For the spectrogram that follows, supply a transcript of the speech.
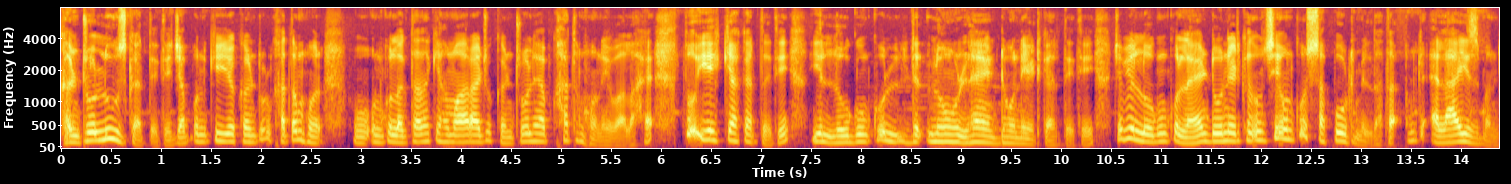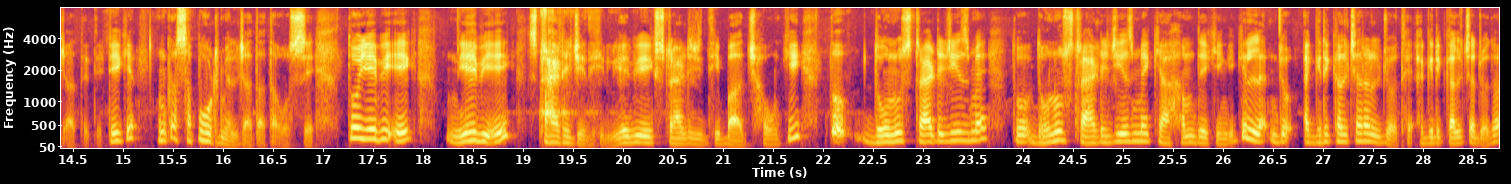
कंट्रोल लूज़ करते थे। जब उनकी ये कंट्रोल ख़त्म हो उनको लगता था कि हमारा जो कंट्रोल है अब ख़त्म होने वाला है। तो ये क्या करते थे? ये लोगों को लैंड डोनेट करते थे। जब ये लोगों को लैंड डोनेट कर, उनसे उनको सपोर्ट मिलता था। उनके अलाइज बन जाते थे, ठीक है? उनका सपोर्ट मिल जाता था उससे। तो ये भी एक, ये भी एक स्ट्रैटेजी थी, ये भी एक स्ट्रैटेजी थी बादशाहों की। तो दोनों स्ट्रैटेजीज़ में तो दोनों स्ट्रैटेजीज़ में क्या हम देखेंगे कि जो एग्रीकल्चरल जो थे एग्रीकल्चर जो था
